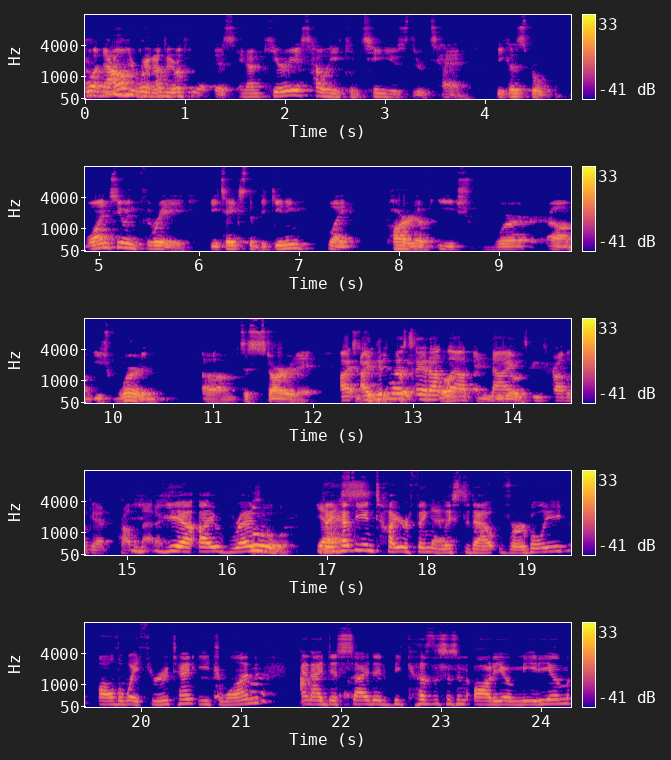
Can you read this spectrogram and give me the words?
Well, now you I'm, gonna I'm do? looking at this, and I'm curious how he continues through ten. Because for one, two, and three, he takes the beginning like part of each word, um, each word, and um, to start it. I, I didn't want to say it out loud, but nine goes- seems probably problematic. Yeah, I read. Ooh, They had the entire thing Yes. listed out verbally all the way through 10, each one, and I decided because this is an audio medium,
